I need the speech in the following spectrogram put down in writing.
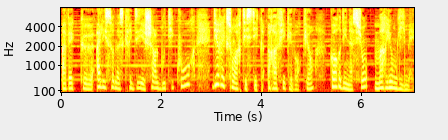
avec euh, Alison Ascridi et Charles Bouticourt, direction artistique Rafik Evorkian, coordination Marion Guimet.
